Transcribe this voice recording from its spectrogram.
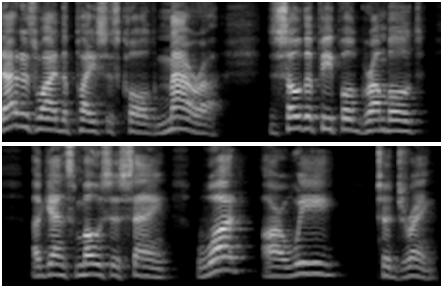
That is why the place is called Marah. So the people grumbled against Moses, saying, What are we to drink?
